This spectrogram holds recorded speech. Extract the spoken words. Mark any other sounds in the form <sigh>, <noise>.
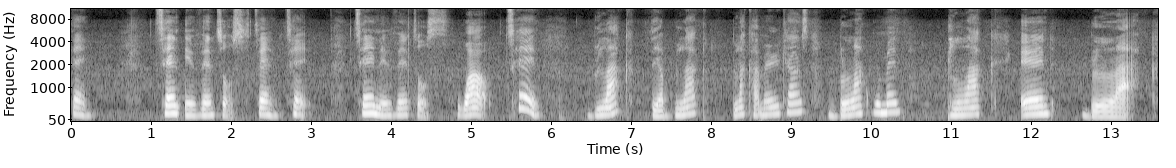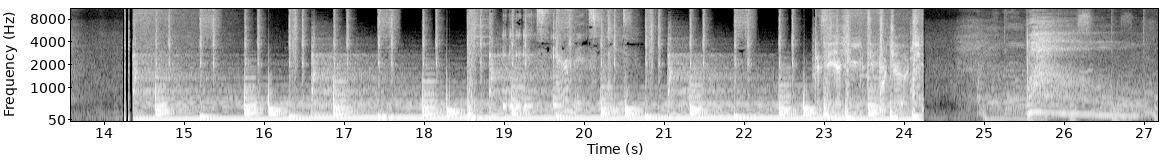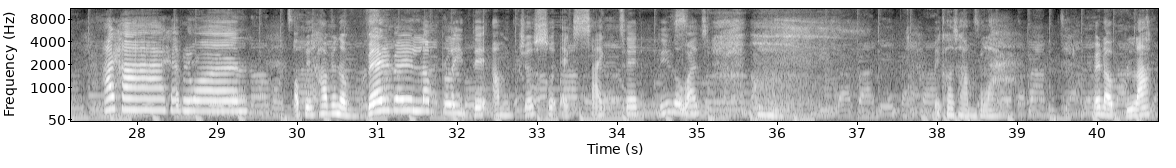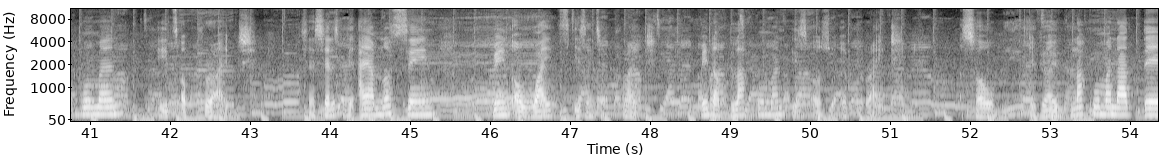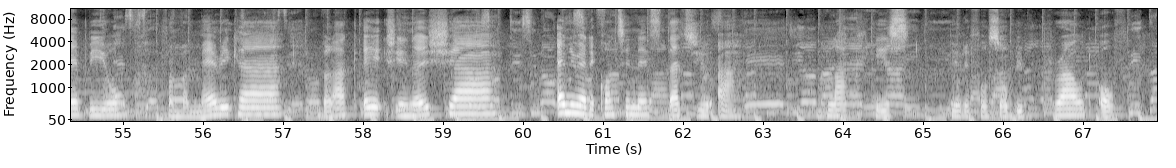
10. 10 inventors. 10, 10. 10 inventors. Wow. 10. Black, they are black, black Americans, black women, black and black. Having a very, very lovely day. I'm just so excited. Do you know what? because I'm black. Being a black woman, it's a pride. Sincerely speaking, I am not saying being a white isn't a pride. Being a black woman is also a pride. So, if you're a black woman out there, be you from America, black age in Asia, anywhere the continent that you are, black is beautiful. So be proud of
